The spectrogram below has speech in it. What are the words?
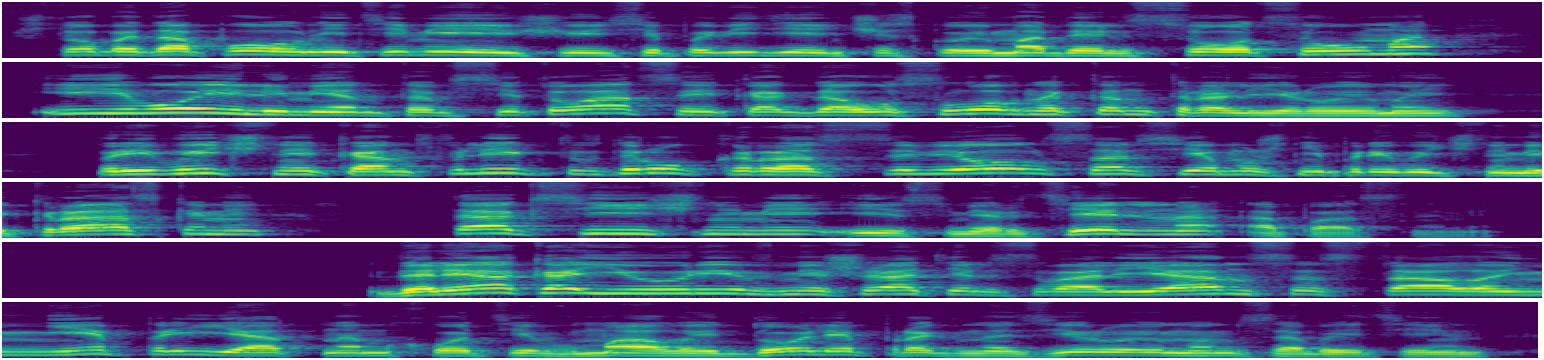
чтобы дополнить имеющуюся поведенческую модель социума и его элементов в ситуации, когда условно контролируемый привычный конфликт вдруг расцвел совсем уж непривычными красками, токсичными и смертельно опасными. Для Каюри вмешательство Альянса стало неприятным, хоть и в малой доле прогнозируемым событием –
